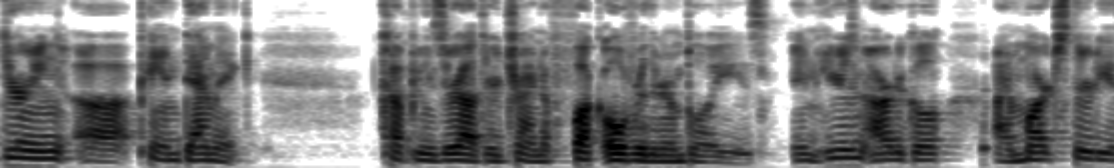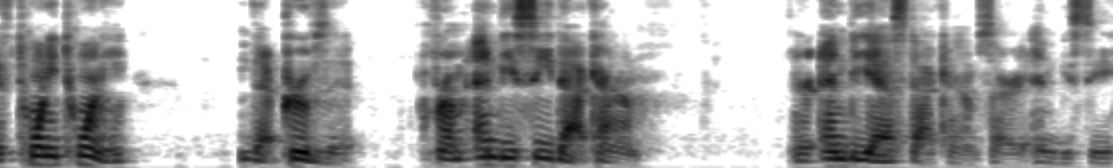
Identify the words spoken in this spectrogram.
during a pandemic, companies are out there trying to fuck over their employees. And here's an article on March 30th, 2020 that proves it from NBC.com. Or NBS.com, sorry, NBC.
